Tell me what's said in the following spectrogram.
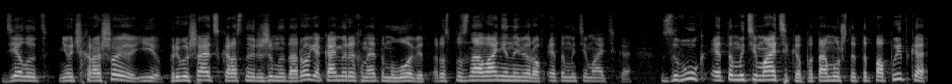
делают не очень хорошо и превышают скоростной режим на дороге, а камера их на этом ловит. Распознавание номеров — это математика. Звук — это математика, потому что это попытка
